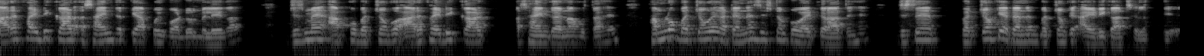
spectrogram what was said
R F I D card assign करके आपको एक मॉड्यूल मिलेगा, जिसमें आपको बच्चों को R F I D card assign करना होता है। हम लोग बच्चों को एक अटेंडेंस सिस्टम प्रोवाइड कराते हैं, जिससे बच्चों की अटेंडेंस बच्चों के आईडी कार्ड से लगती है।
